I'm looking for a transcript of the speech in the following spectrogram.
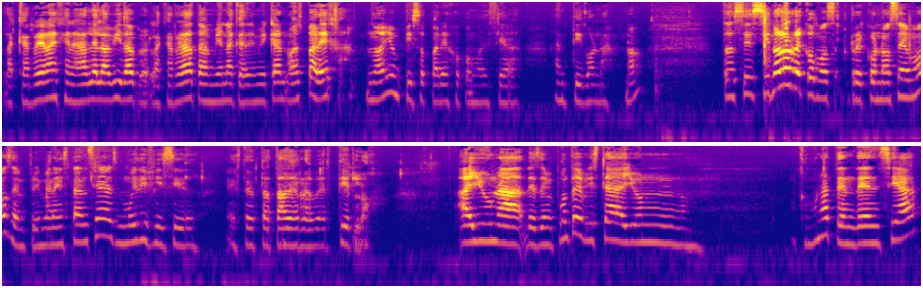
la carrera en general de la vida, pero la carrera también académica no es pareja, no hay un piso parejo, como decía Antígona, ¿no? Entonces, si no lo reconocemos en primera instancia, es muy difícil este, tratar de revertirlo. Hay una, desde mi punto de vista, hay un, como una tendencia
